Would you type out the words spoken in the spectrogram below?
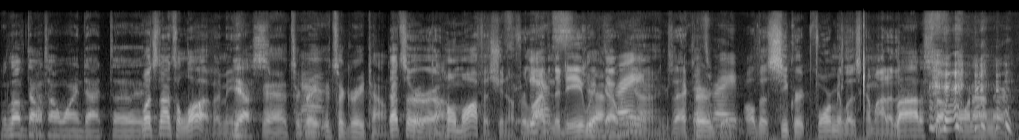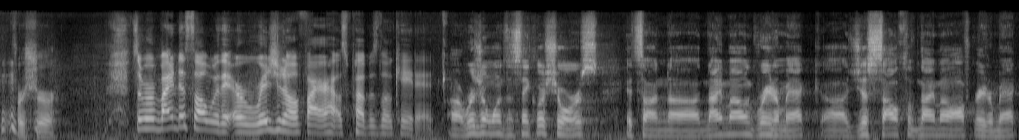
We love downtown Wyandotte. Uh, What's not to love? I mean, yes. Yeah, it's a great it's a great town. That's Great our town. home office, you know, for Live in the Yes. D. We've Yeah. got, Right. yeah, exactly. That's Very right. good. All the secret formulas come out of there. A lot of stuff going on there for sure. So remind us all where the original Firehouse Pub is located. Uh, original one's in St. Clair Shores. It's on uh, Nine Mile and Greater Mack, uh, just south of Nine Mile off Greater Mack.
